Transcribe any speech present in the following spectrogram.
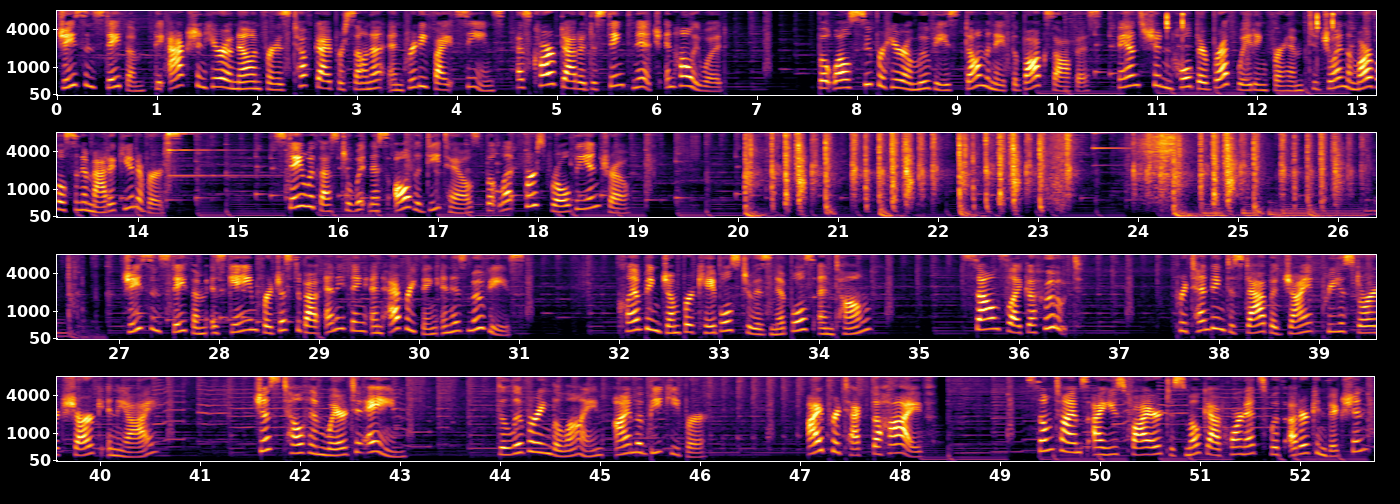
Jason Statham, the action hero known for his tough guy persona and gritty fight scenes, has carved out a distinct niche in Hollywood. But while superhero movies dominate the box office, fans shouldn't hold their breath waiting for him to join the Marvel Cinematic Universe. Stay with us to witness all the details but let first roll the intro. Jason Statham is game for just about anything and everything in his movies. Clamping jumper cables to his nipples and tongue? Sounds like a hoot. Pretending to stab a giant prehistoric shark in the eye? Just tell him where to aim. Delivering the line, I'm a beekeeper. I protect the hive. Sometimes I use fire to smoke out hornets with utter conviction.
